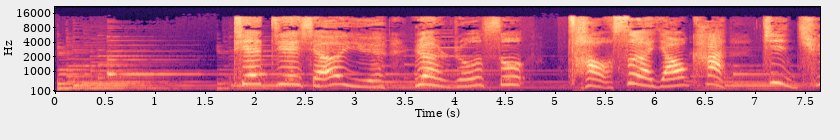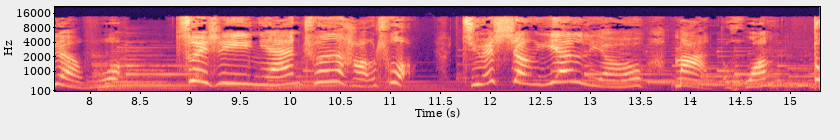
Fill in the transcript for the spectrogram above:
天街小雨润如酥，草色遥看近却无。最是一年春好处，绝胜烟柳满皇都。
